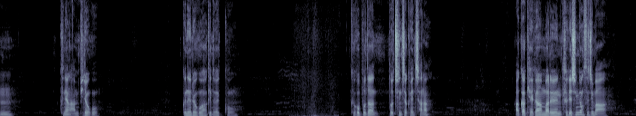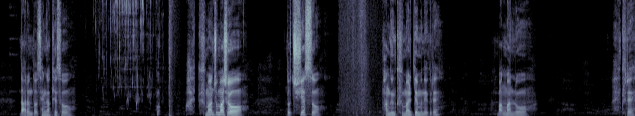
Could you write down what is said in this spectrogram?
음, 그냥 안 피려고. 끊으려고 하기도 했고. 그것보다 너 진짜 괜찮아? 아까 걔가 한 말은 크게 신경 쓰지 마. 나름 너 생각해서. 어, 아이, 그만 좀 마셔. 너 취했어. 방금 그 말 때문에 그래? 막말로. 그래.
